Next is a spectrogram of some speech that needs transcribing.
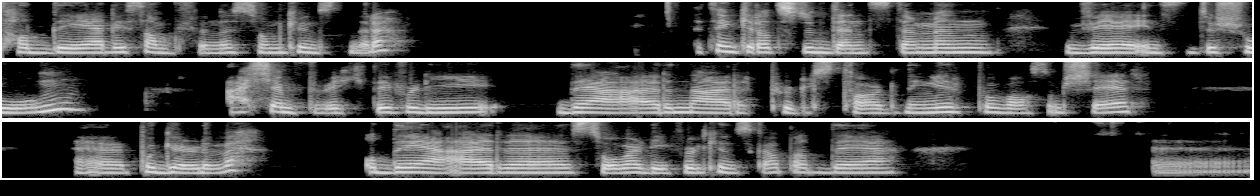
ta del i samfunnet som kunstnere. Jeg tenker at studentstemmen ved institusjonen er kjempeviktig, fordi det er nærpulstagninger på hva som skjer eh, på gulvet. Og det er eh, så verdifull kunnskap at det eh,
